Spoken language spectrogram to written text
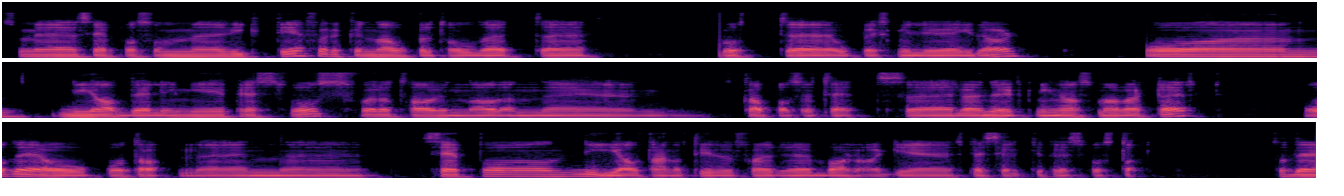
som jeg ser på som viktig for å kunne opprettholde et godt oppvekstmiljø i Eggedal. Og ny avdeling i Pressfoss for å ta unna den kapasitet, eller den økninga som har vært der. Og det er jo på trappene en eh, se på nye alternativer for barnehage, spesielt i Presspost. Så det,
